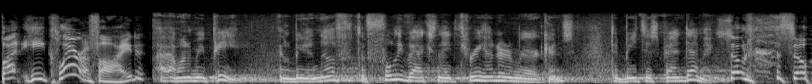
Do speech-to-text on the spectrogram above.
but he clarified. I want to repeat. It'll be enough to fully vaccinate 300 Americans to beat this pandemic. So, so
